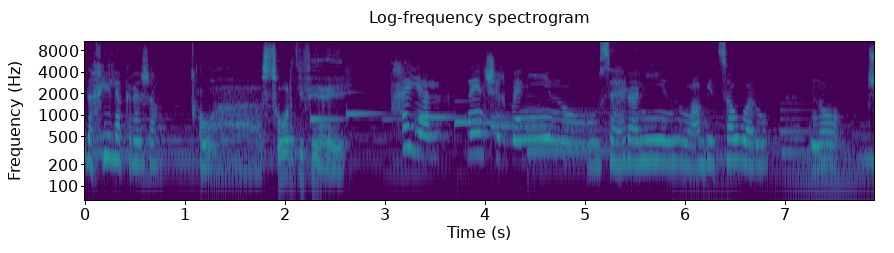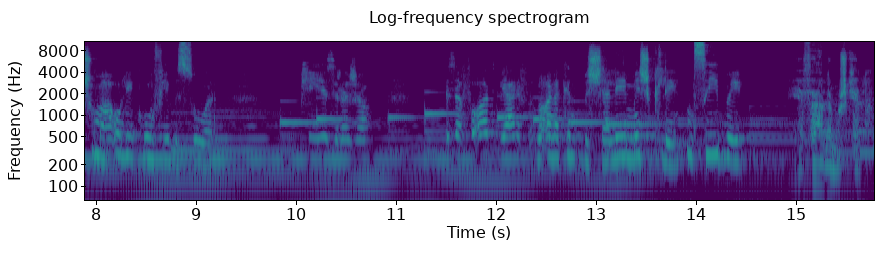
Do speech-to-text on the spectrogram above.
دخيلك رجع. هو الصور دي فيها إيه؟ تخيل اثنين شربانين وسهرانين وعم بيتصوروا إنه شو معقول يكون في بالصور. بليز رجا إذا فؤاد بيعرف إنه أنا كنت بالشاليه مشكلة مصيبة. هي فعلا مشكلة.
